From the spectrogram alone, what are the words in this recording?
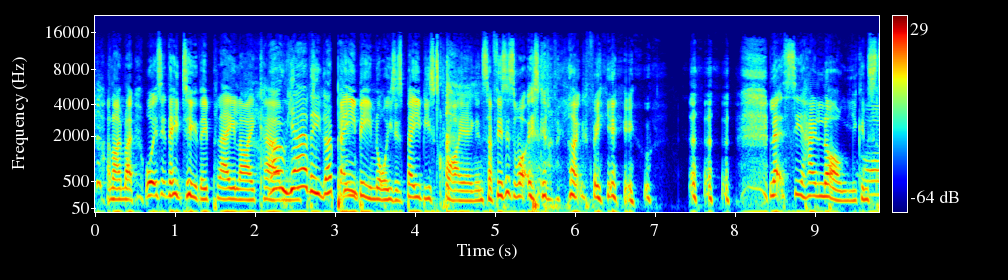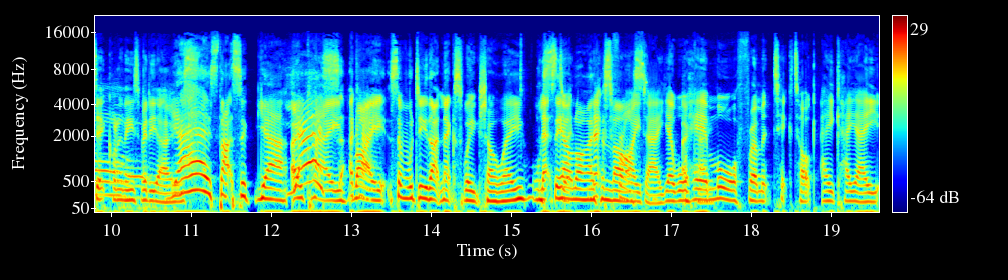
and I'm like, what is it they do? They play like um, oh, yeah. They like, baby noises, babies crying and stuff. This is what it's going to be like for you. Let's see how long you can stick one of these videos. Yes, that's a yeah. Yes, okay, okay. right. So we'll do that next week, shall we? We'll Let's see how long I Next can last. Friday. Yeah, we'll Okay. hear more from TikTok, aka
